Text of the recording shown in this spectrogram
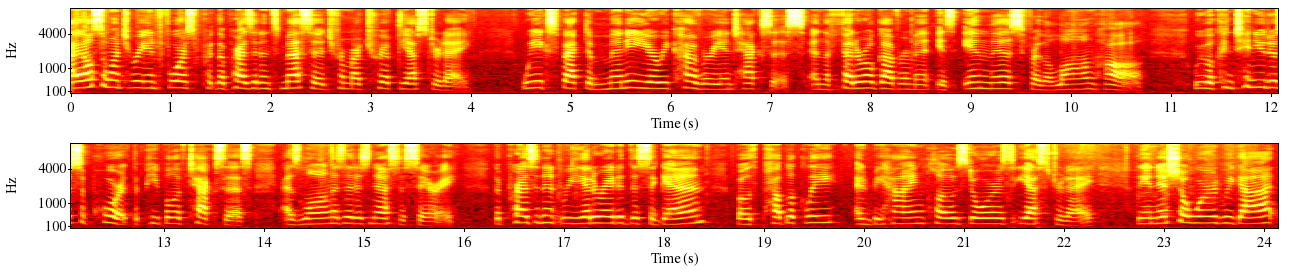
I also want to reinforce pr- the President's message from our trip yesterday. We expect a many year recovery in Texas, and the federal government is in this for the long haul. We will continue to support the people of Texas as long as it is necessary. The President reiterated this again, both publicly and behind closed doors yesterday. The initial word we got,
